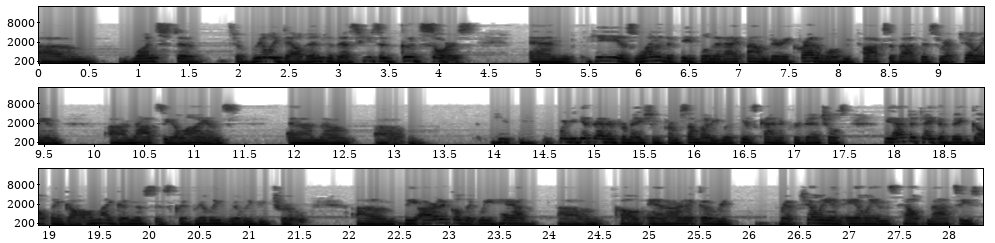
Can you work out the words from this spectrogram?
um, wants to to really delve into this, he's a good source. And he is one of the people that I found very credible who talks about this reptilian uh, Nazi alliance. And uh, uh, he, when you get that information from somebody with his kind of credentials, you have to take a big gulp and go, "Oh my goodness, this could really, really be true." Um, the article that we have um, called "Antarctica Re- Reptilian Aliens Help Nazis,"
